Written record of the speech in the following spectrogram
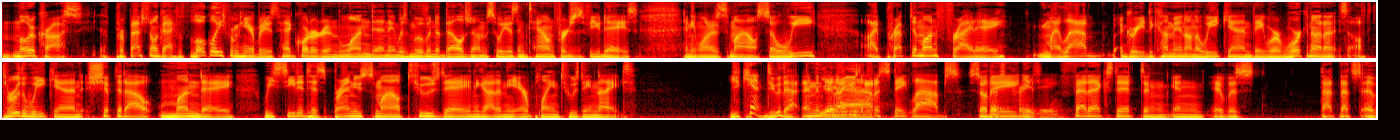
motocross professional guy, locally from here, but he's headquartered in London and was moving to Belgium. So he was in town for just a few days, and he wanted to smile. So we, I prepped him on Friday. My lab agreed to come in on the weekend. They were working on it through the weekend, shipped it out Monday. We seeded his brand new smile Tuesday, and he got in the airplane Tuesday night. You can't do that. And, and I used out of state labs. So That's they crazy. FedExed it, and, and it was that that's an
